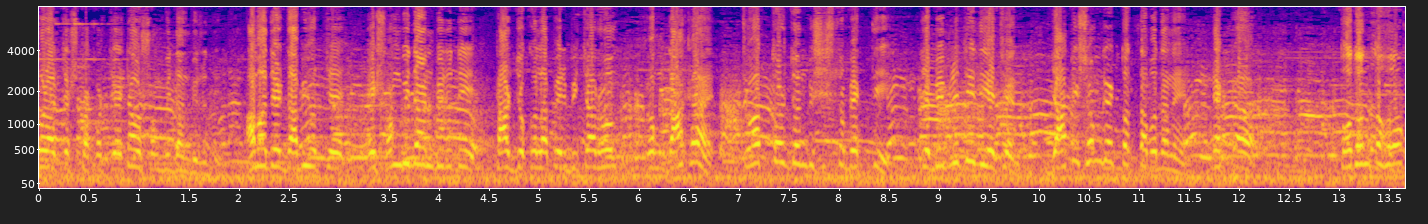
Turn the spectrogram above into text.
করার চেষ্টা করছে। এটাও সংবিধান বিরোধী। আমাদের দাবি হচ্ছে, এই সংবিধান বিরোধী কার্যকলাপের বিচার হোক এবং ঢাকায় চুয়াত্তর জন বিশিষ্ট ব্যক্তি যে বিবৃতি দিয়েছেন, জাতিসংঘের তত্ত্বাবধানে একটা তদন্ত হোক,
